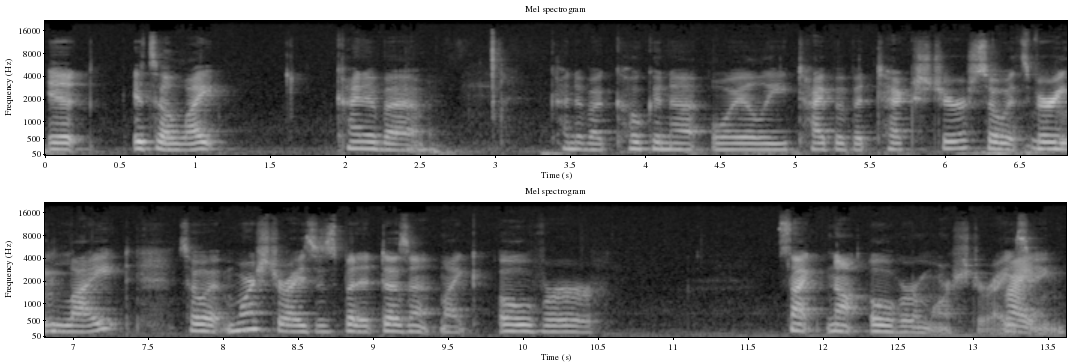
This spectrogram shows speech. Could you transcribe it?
it it's a light kind of a kind of a coconut oily type of a texture so it's very light. So it moisturizes but it doesn't like over it's like not over moisturizing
